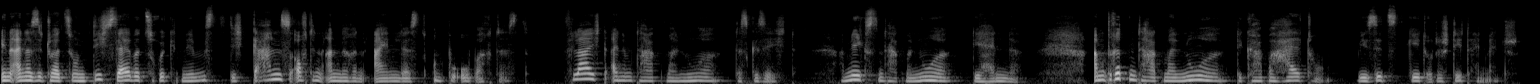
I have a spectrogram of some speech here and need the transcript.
in einer Situation dich selber zurücknimmst, dich ganz auf den anderen einlässt und beobachtest. Vielleicht einem Tag mal nur das Gesicht, am nächsten Tag mal nur die Hände, am dritten Tag mal nur die Körperhaltung, wie sitzt, geht oder steht ein Mensch.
